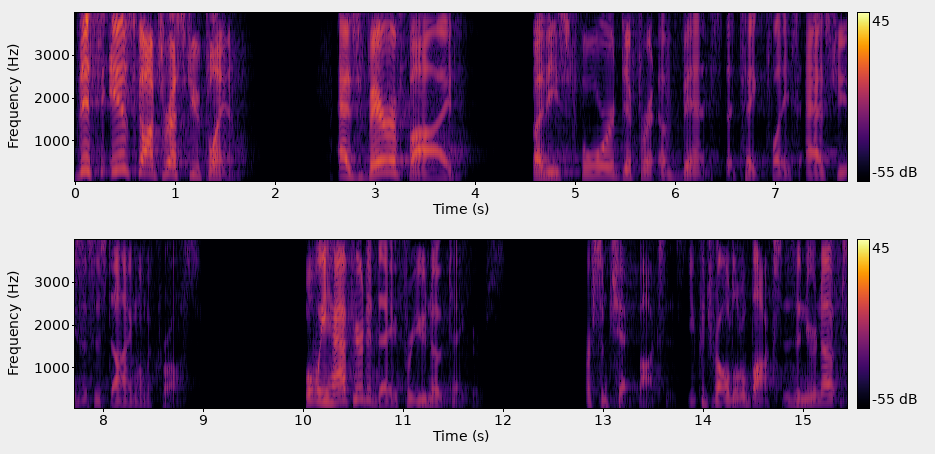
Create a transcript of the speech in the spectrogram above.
This is God's rescue plan, as verified by these four different events that take place as Jesus is dying on the cross. What we have here today for you note takers are some check boxes. You could draw little boxes in your notes.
